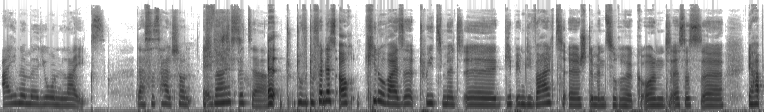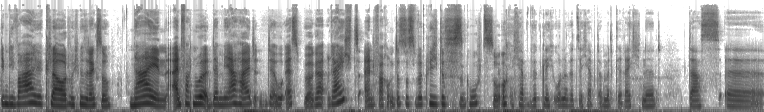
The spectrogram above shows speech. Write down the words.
eine Million Likes. Das ist halt schon Ich echt weiß. bitter. Äh, du, du findest auch kiloweise Tweets mit, äh, gib ihm die Wahlstimmen zurück und es ist, äh, ihr habt ihm die Wahl geklaut, wo ich mir so denke, so, nein, einfach nur der Mehrheit der US-Bürger reicht's einfach und das ist wirklich, das ist gut so. Ich habe wirklich, ohne Witz, ich habe damit gerechnet, dass, äh,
